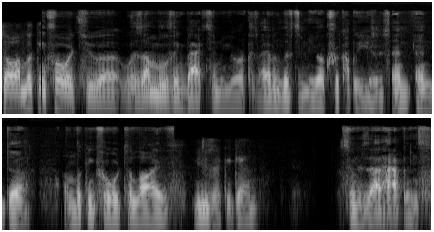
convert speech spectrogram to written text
so I'm looking forward to uh, I'm moving back to New York because I haven't lived in New York for a couple of years, and and uh, I'm looking forward to live music again as soon as that happens.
